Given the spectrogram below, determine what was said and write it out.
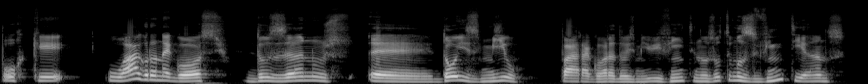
porque o agronegócio dos anos é, 2000 para agora 2020, nos últimos 20 anos,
